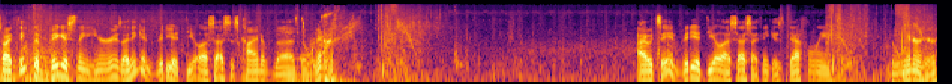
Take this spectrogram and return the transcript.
So I think the biggest thing here is I think Nvidia DLSS is kind of the the winner. I would say NVIDIA DLSS, I think, is definitely the winner here.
